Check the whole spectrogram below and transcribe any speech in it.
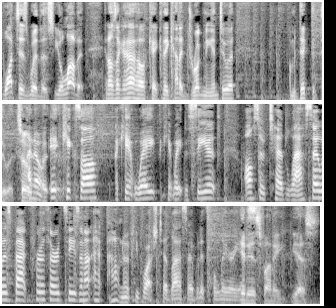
watch this with us. You'll love it. And I was like, oh, okay. They kind of drugged me into it. I'm addicted to it. So I know it kicks off. I can't wait. I can't wait to see it. Also, Ted Lasso is back for a third season. I, I don't know if you've watched Ted Lasso, but it's hilarious. It is funny, yes.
